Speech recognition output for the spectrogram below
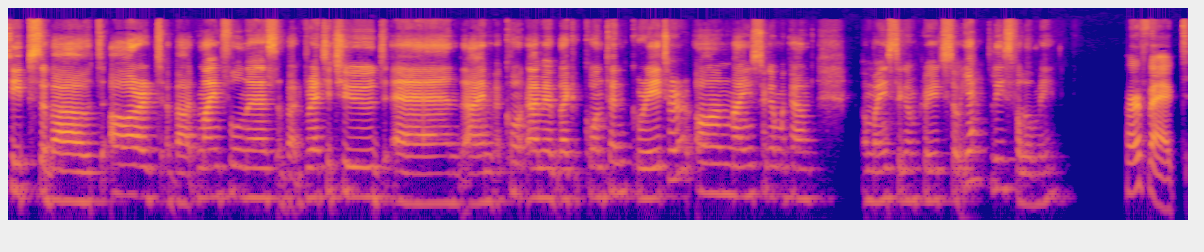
tips about art, about mindfulness, about gratitude, and I'm a I'm a, like a content creator on my Instagram account, on my Instagram page. So yeah, please follow me. Perfect.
